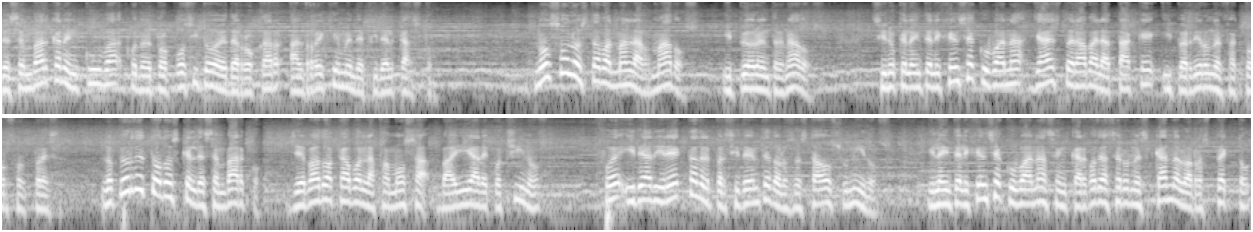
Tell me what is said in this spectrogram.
...desembarcan en Cuba con el propósito de derrocar al régimen de Fidel Castro... ...no solo estaban mal armados y peor entrenados, sino que la inteligencia cubana ya esperaba el ataque y perdieron el factor sorpresa. Lo peor de todo es que el desembarco, llevado a cabo en la famosa Bahía de Cochinos, fue idea directa del presidente de los Estados Unidos, y la inteligencia cubana se encargó de hacer un escándalo al respecto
